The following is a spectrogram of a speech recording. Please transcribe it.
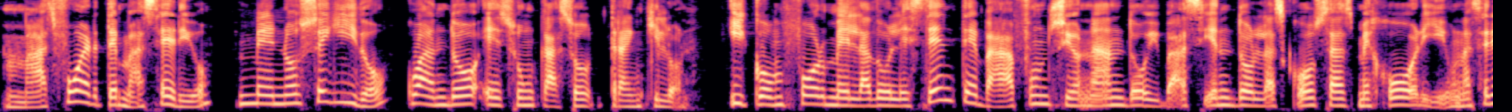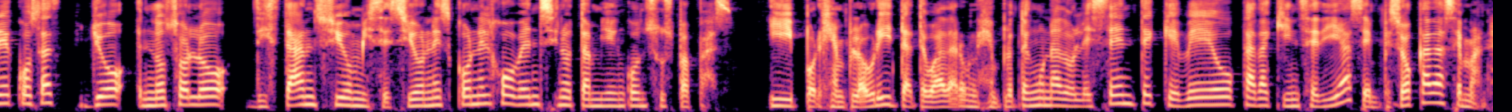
más fuerte, más serio. Menos seguido cuando es un caso tranquilón y conforme el adolescente va funcionando y va haciendo las cosas mejor y una serie de cosas, yo no solo distancio mis sesiones con el joven, sino también con sus papás. Y por ejemplo, ahorita te voy a dar un ejemplo. Tengo un adolescente que veo cada 15 días, empezó cada semana.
